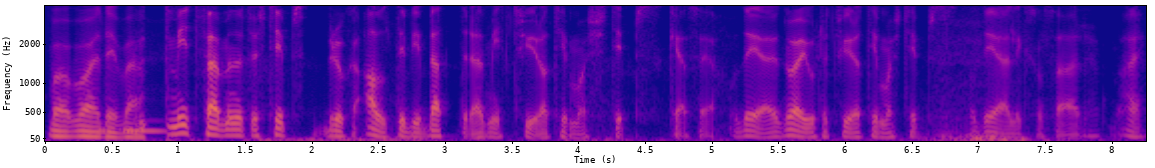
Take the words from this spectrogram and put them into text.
Vad, vad är det värt? Mm. Mitt fem minuters tips brukar alltid bli bättre än mitt fyra timmars tips kan jag säga. Och det är, nu har jag gjort ett fyra timmars tips och det är liksom så här, nej.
